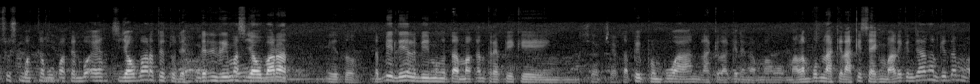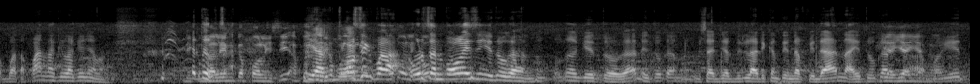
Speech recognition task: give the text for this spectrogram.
khusus buat Kabupaten Bogor, eh, sejauh barat itu deh. Dia nerima sejauh barat gitu. Tapi dia lebih mengutamakan trafficking. Tapi perempuan, laki-laki nggak mau. Malam pun laki-laki saya kembalikan jangan kita buat apaan laki-lakinya mah. Dikembalin ke polisi apa Iya, ke polisi Pak. Oh, Urusan polisi itu kan. Gitu kan. Itu kan bisa jadi dilarikan tindak pidana itu kan. Iya, iya. apa gitu.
